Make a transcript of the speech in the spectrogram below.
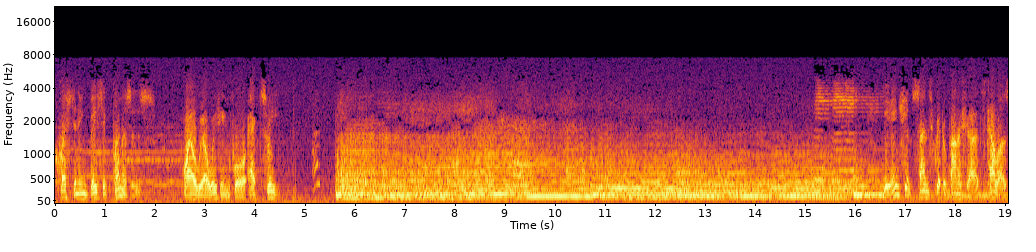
questioning basic premises while we are waiting for Act Three. Ancient Sanskrit Upanishads tell us,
